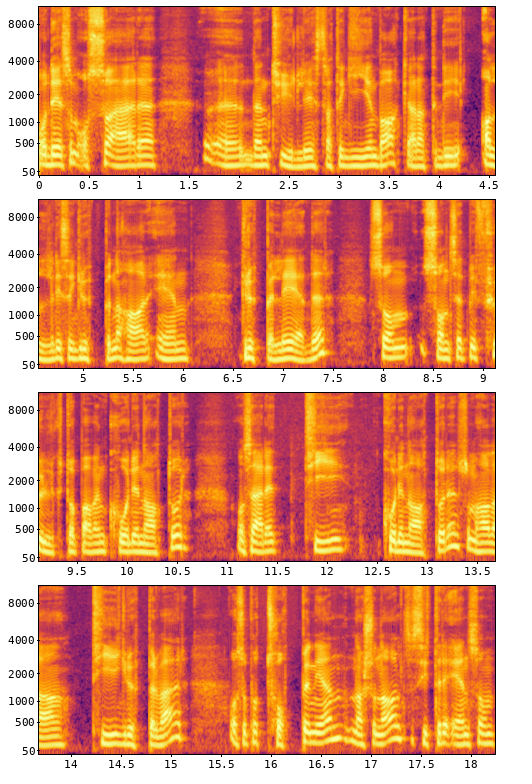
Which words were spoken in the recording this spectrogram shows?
Og det som også er eh, den tydelige strategien bak, er at de, alle disse gruppene har en gruppeleder, som sånn sett blir fulgt opp av en koordinator. Og så er det ti koordinatorer som har da ti grupper hver. Og så på toppen igjen, nasjonalt, så sitter det en som,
